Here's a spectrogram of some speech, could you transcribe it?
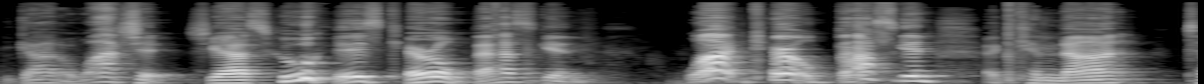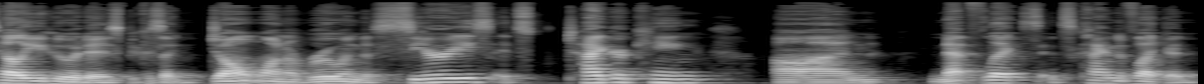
you gotta watch it. She asked, who is Carole Baskin? What? Carole Baskin? I cannot tell you who it is because I don't want to ruin the series. It's Tiger King on Netflix. It's kind of like a,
